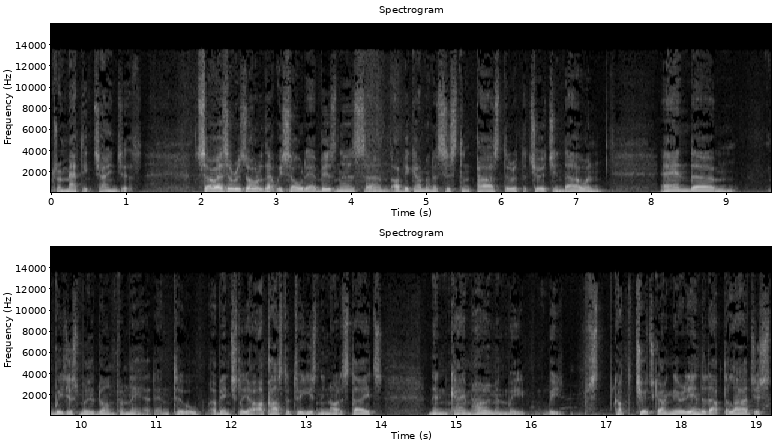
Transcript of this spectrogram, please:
dramatic changes. So as a result of that, we sold our business. Um, I became an assistant pastor at the church in Darwin, and um, we just moved on from there until eventually I pastored two years in the United States, then came home and we we got the church going there. It ended up the largest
